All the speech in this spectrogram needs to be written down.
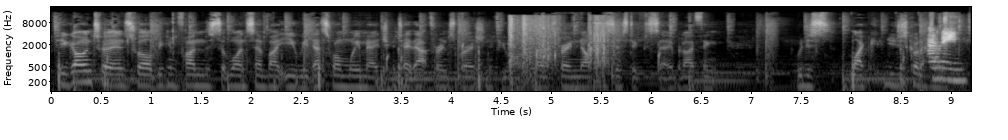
If you go into it and scroll up, you can find this one sent by Iwi. That's one we made. You can take that for inspiration if you want. That's very narcissistic to say, but I think we just like you just gotta. I mean,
